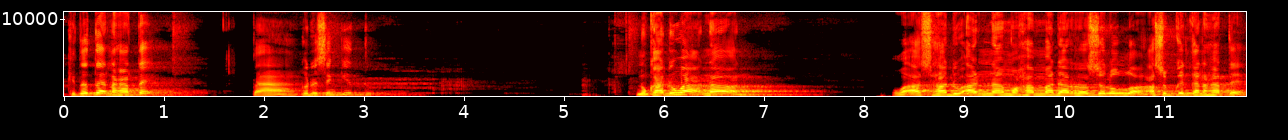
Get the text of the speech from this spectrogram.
Kita teh nah hate tah kudu sing kitu nuka dua naon? Wa ashadu anna muhammadar rasulullah. Asupkan kana hate.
